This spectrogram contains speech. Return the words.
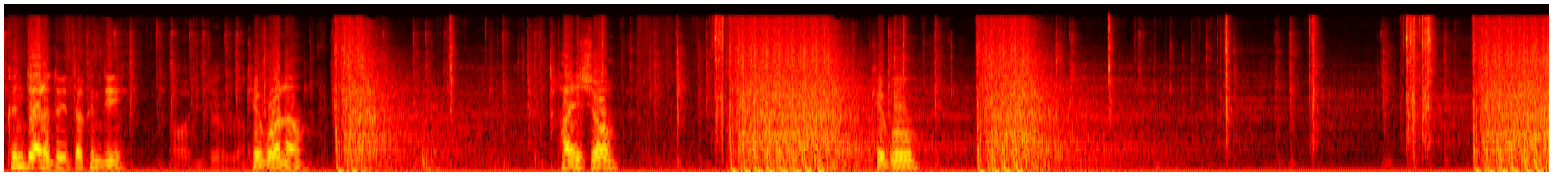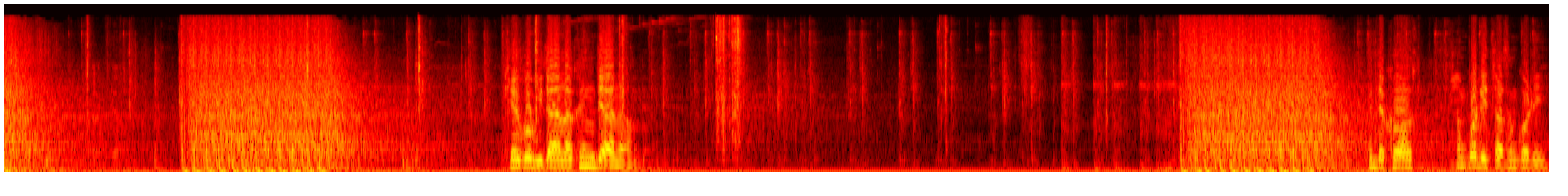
큰디 하나 더 있다 큰디. 아 진짜 이거야? 개구 하나. 반셔 개구. 개구 미다 하나 큰디 하나. 근데 컷. 삼거리 있다 삼거리.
